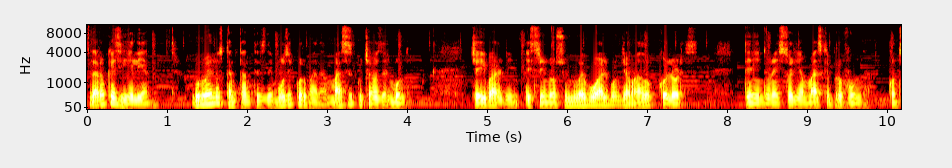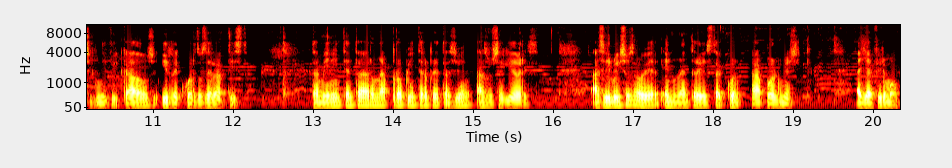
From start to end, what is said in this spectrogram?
Claro que sí, Elian, uno de los cantantes de música urbana más escuchados del mundo. J Balvin estrenó su nuevo álbum llamado Colores, teniendo una historia más que profunda, con significados y recuerdos del artista. También intenta dar una propia interpretación a sus seguidores. Así lo hizo saber en una entrevista con Apple Music. Allá afirmó,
